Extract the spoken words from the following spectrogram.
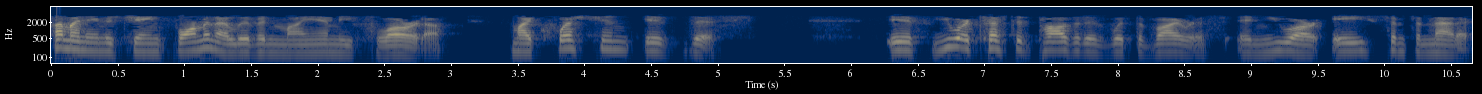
Hi, my name is Jane Foreman. I live in Miami, Florida. My question is this. If you are tested positive with the virus and you are asymptomatic,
